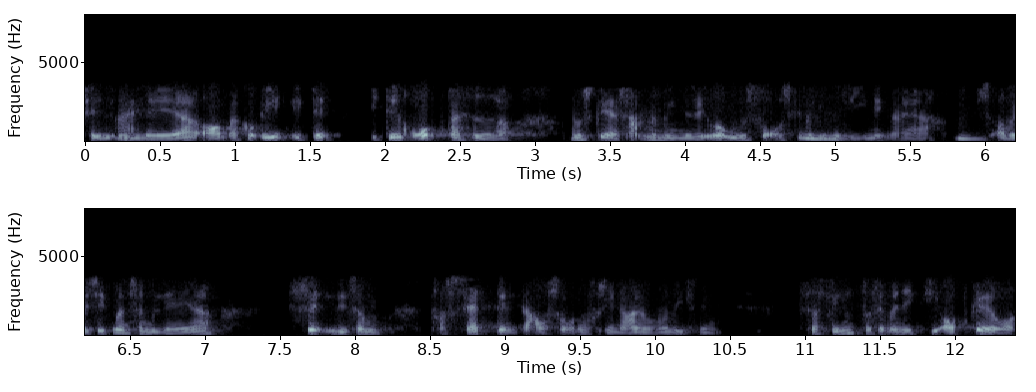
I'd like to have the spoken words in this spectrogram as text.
til Nej. en lærer om at gå ind i, den, i det rum, der hedder, nu skal jeg sammen med mine elever udforske, mm. hvad ligninger er. Mm. Og hvis ikke man som lærer selv ligesom får sat den dagsorden for sin egen undervisning, så findes der simpelthen ikke de opgaver,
